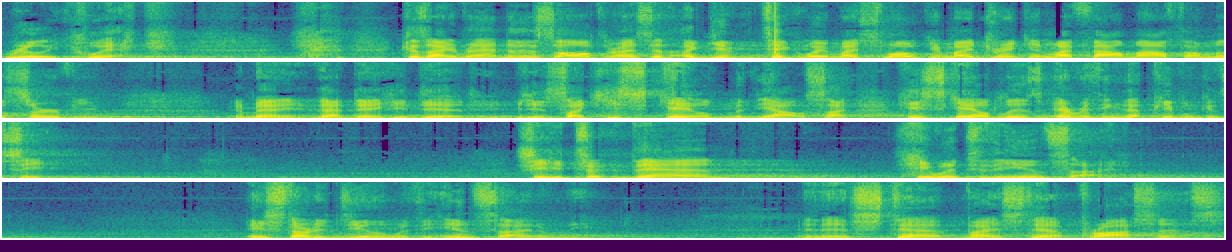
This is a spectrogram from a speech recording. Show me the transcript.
really quick. Because I ran to this altar, I said, I give, Take away my smoking, my drinking, my foul mouth, I'm going to serve you. And man, that day he did. He's like, he scaled the outside. He scaled Liz, everything that people could see. See, he took, then he went to the inside. And he started dealing with the inside of me. And a step by step process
